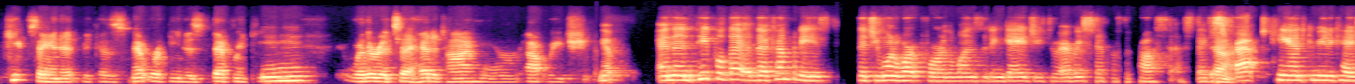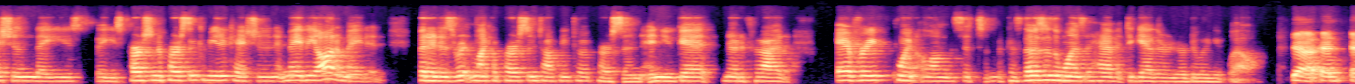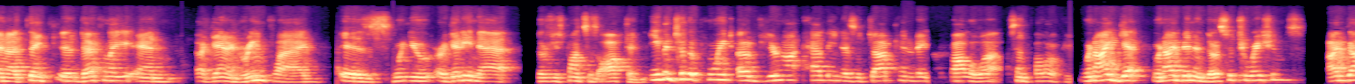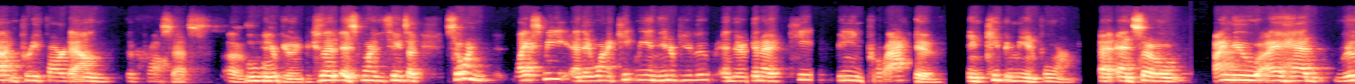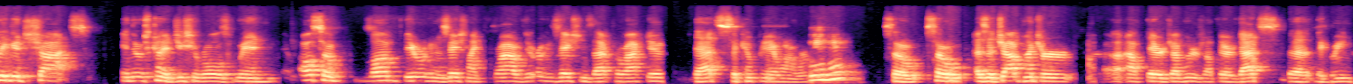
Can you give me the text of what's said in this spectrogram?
keep saying it because networking is definitely key, mm-hmm. whether it's ahead of time or outreach. Yep. And then people that the companies that you want to work for are the ones that engage you through every step of the process. They've yeah. scrapped canned communication. They use they use person to person communication, and it may be automated, but it is written like a person talking to a person, and you get notified every point along the system because those are the ones that have it together and are doing it well. Yeah, and and I think definitely, and again, a green flag is when you are getting that those responses often, even to the point of you're not having as a job candidate follow up, send follow up. When I get when I've been in those situations, I've gotten pretty far down the process of mm-hmm. interviewing because it's one of the things that someone likes me and they want to keep me in the interview loop and they're going to keep being proactive in keeping me informed. And so I knew I had really good shots in those kind of juicy roles when also love the organization. Like, wow, the organization's that proactive that's the company I want to work mm-hmm. with. So, so as a job hunter uh, out there, job hunters out there, that's the, the green,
